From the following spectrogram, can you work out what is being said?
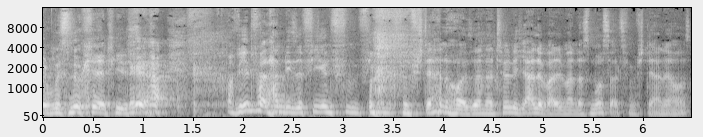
Man muss nur kreativ sein. Auf jeden Fall haben diese vielen fünf- vielen Fünf-Sterne-Häuser, natürlich alle, weil man das muss als Fünf-Sterne-Haus,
